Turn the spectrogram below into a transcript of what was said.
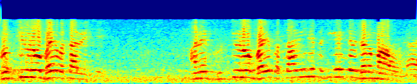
મૃત્યુનો ભય બતાવે છે. અને મૃત્યુનો ભય બતાવીને પછી કઈ રીતે ધર્મ આવો. ના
